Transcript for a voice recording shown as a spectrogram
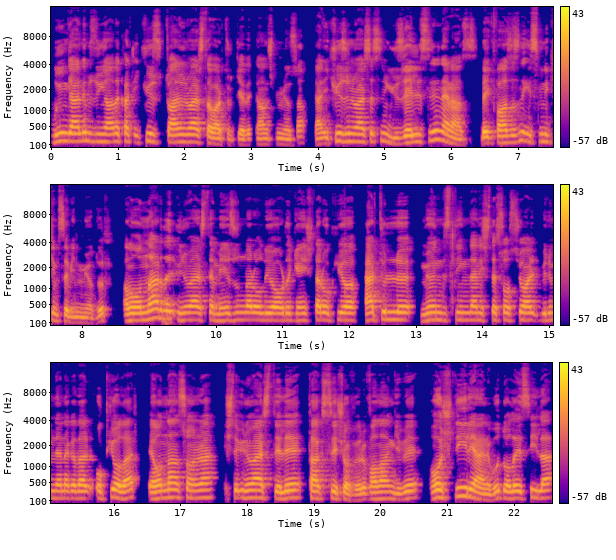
Bugün geldiğimiz dünyada kaç 200 tane üniversite var Türkiye'de yanlış bilmiyorsam. Yani 200 üniversitesinin 150'sinin en az belki fazlasının ismini kimse bilmiyordur. Ama onlar da üniversite mezunlar oluyor, orada gençler okuyor. Her türlü mühendisliğinden işte sosyal bilimlerine kadar okuyorlar. E ondan sonra işte üniversiteli taksi şoförü falan gibi hoş değil yani bu. Dolayısıyla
